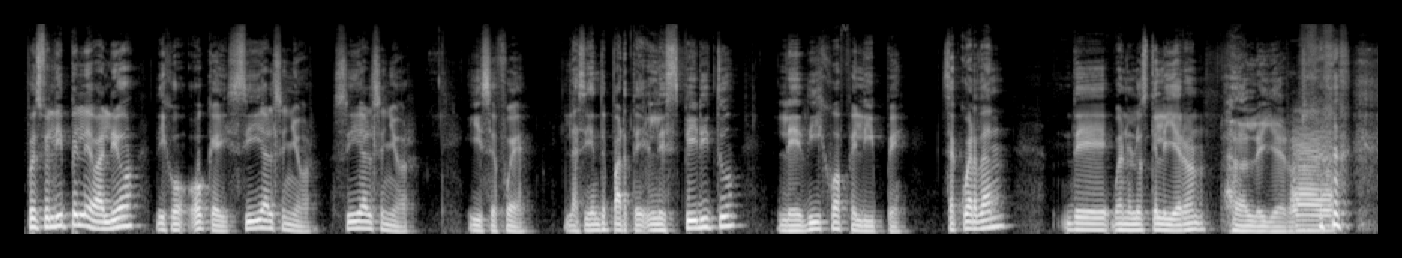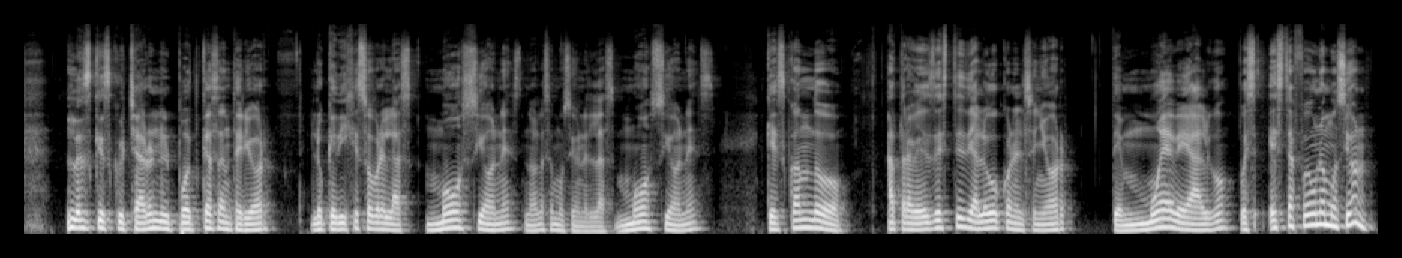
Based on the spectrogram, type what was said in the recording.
Pues Felipe le valió, dijo, ok, sí al Señor, sí al Señor. Y se fue. La siguiente parte, el Espíritu le dijo a Felipe, ¿se acuerdan de, bueno, los que leyeron, leyeron, los que escucharon el podcast anterior, lo que dije sobre las mociones, no las emociones, las mociones, que es cuando a través de este diálogo con el Señor te mueve algo, pues esta fue una emoción.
